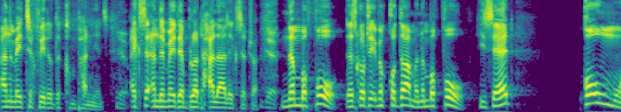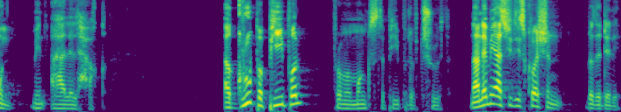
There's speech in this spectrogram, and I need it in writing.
And they made takfir of the companions. Yep. And they made their blood halal, etc. Number four, let's go to Ibn Qudama. Number four, he said, قوم min آل Haq," A group of people from amongst the people of truth. Now let me ask you this question, Brother Dilly.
